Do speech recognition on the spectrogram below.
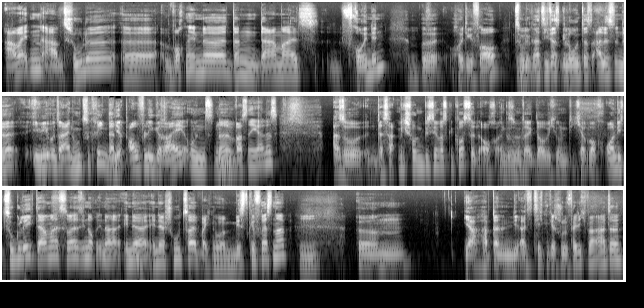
arbeiten, abends Schule, äh, Wochenende, dann damals Freundin, mhm. äh, heutige Frau. Zum mhm. Glück hat sich das gelohnt, das alles ne, irgendwie unter einen Hut zu kriegen. Dann yep. Auflegerei und ne, mhm. was nicht alles. Also das hat mich schon ein bisschen was gekostet, auch an Gesundheit, glaube ich. Und ich habe auch ordentlich zugelegt damals, weiß ich noch, in der, in der, in der Schulzeit, weil ich nur Mist gefressen habe. Mhm. Ähm, ja, habe dann, als ich Technikerschule fertig war, hatte,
